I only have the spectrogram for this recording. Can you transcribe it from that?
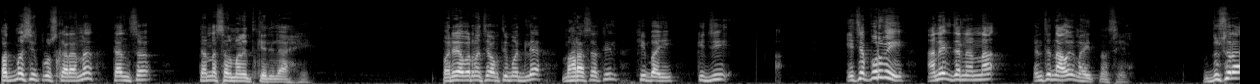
पद्मश्री पुरस्कारानं त्यांचं त्यांना सन्मानित केलेलं आहे. पर्यावरणाच्या बाबतीमधल्या महाराष्ट्रातील ही बाई की जी याच्यापूर्वी अनेक जणांना यांचं नावही माहीत नसेल. दुसरं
